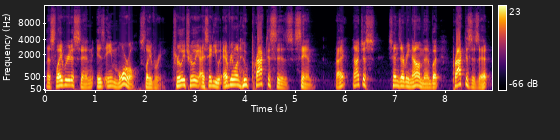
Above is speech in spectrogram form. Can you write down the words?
that slavery to sin is a moral slavery. Truly, truly, I say to you, everyone who practices sin, right? Not just sins every now and then, but practices it,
